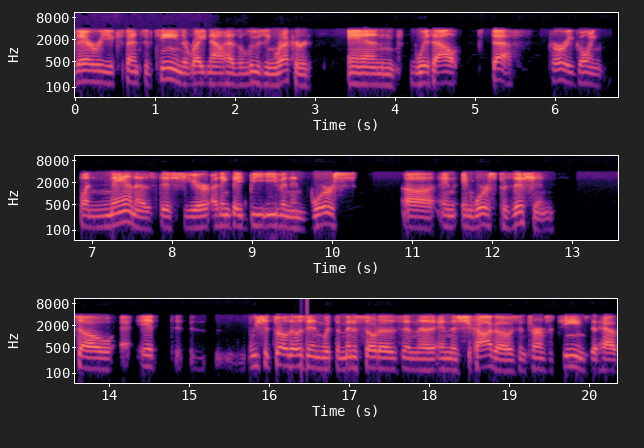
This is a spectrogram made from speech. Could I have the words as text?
very expensive team that right now has a losing record. And without Steph Curry going bananas this year, I think they'd be even in worse uh, in in worse position. So it we should throw those in with the Minnesotas and the and the Chicago's in terms of teams that have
